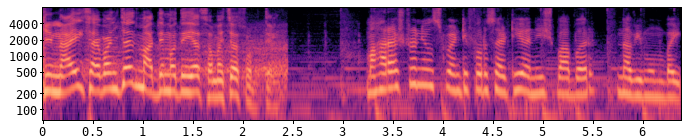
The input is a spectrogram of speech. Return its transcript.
की नाईक साहेबांच्याच माध्यमातून या समस्या सुटतील महाराष्ट्र न्यूज ट्वेंटी फोरसाठी अनिश बाबर नवी मुंबई.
